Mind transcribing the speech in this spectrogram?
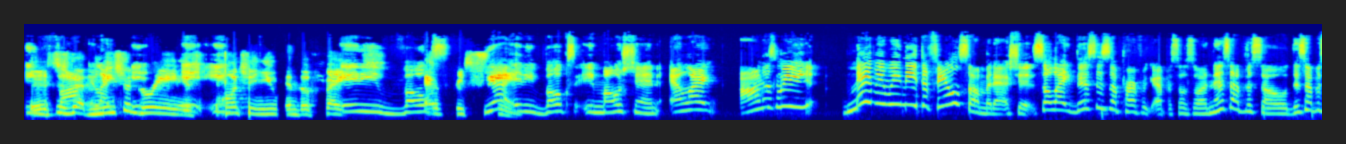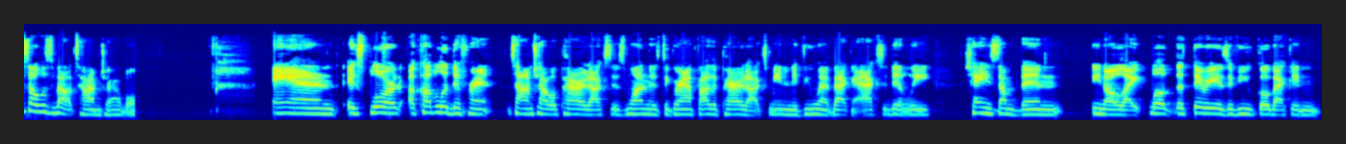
It's just that like, Misha it- Green is it- it- punching you in the face. it evokes yeah it evokes emotion. And like honestly maybe we need to feel some of that shit. So like this is a perfect episode. So in this episode this episode was about time travel. And explored a couple of different time travel paradoxes. One is the grandfather paradox meaning if you went back and accidentally changed something you know like well the theory is if you go back and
